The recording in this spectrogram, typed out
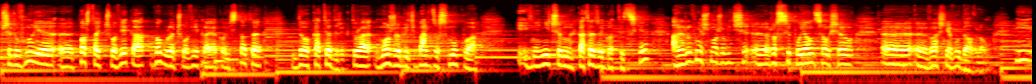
przyrównuje e, postać człowieka, w ogóle człowieka jako istotę do katedry, która może być bardzo smukła i niczym katedry gotyckie, ale również może być e, rozsypującą się e, właśnie budowlą. I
